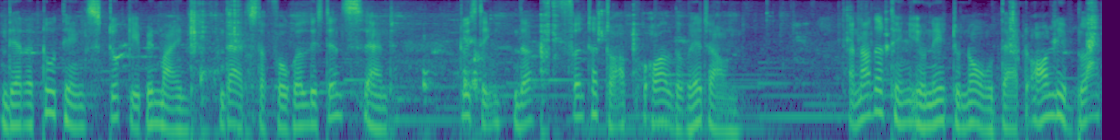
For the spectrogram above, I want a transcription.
There are two things to keep in mind that's the focal distance and twisting the filter top all the way down. Another thing you need to know that only black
